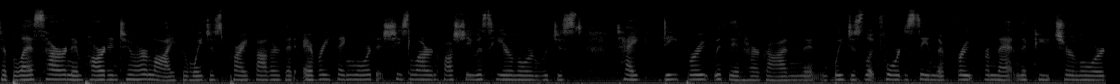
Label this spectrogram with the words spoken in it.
to bless her and impart into her life. And we just pray, Father, that everything, Lord, that she's learned while she was here, Lord, would just take deep root within her, God. And that we just look forward to seeing the fruit from that in the future, Lord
